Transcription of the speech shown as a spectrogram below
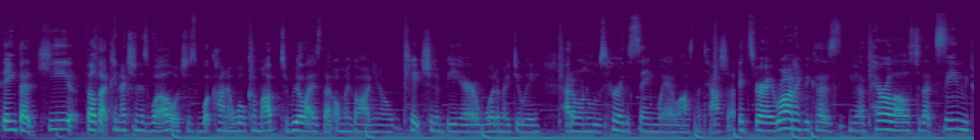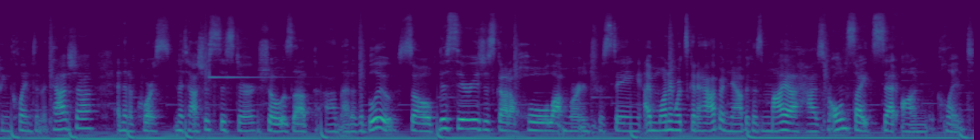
Think that he felt that connection as well, which is what kind of will come up to realize that, oh my God, you know, Kate shouldn't be here. What am I doing? I don't want to lose her the same way I lost Natasha. It's very ironic because you have parallels to that scene between Clint and Natasha. And then, of course, Natasha's sister shows up um, out of the blue. So this series just got a whole lot more interesting. I'm wondering what's going to happen now because Maya has her own sights set on Clint.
